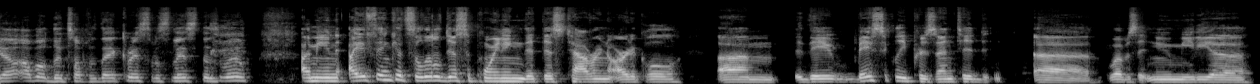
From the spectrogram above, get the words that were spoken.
Yeah, I'm on the top of their Christmas list as well. I mean, I think it's a little disappointing that this tavern article, um, they basically presented, uh, what was it, new media,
